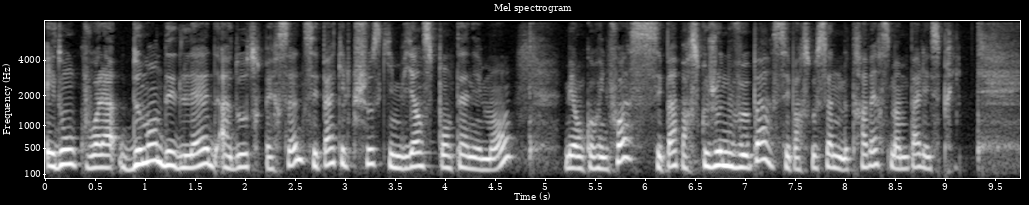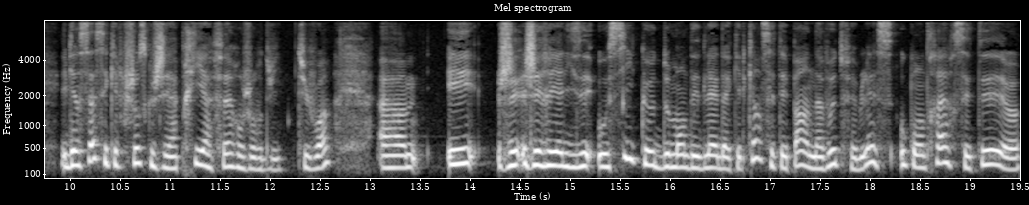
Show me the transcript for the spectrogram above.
Et donc voilà, demander de l'aide à d'autres personnes, c'est pas quelque chose qui me vient spontanément, mais encore une fois, c'est pas parce que je ne veux pas, c'est parce que ça ne me traverse même pas l'esprit. Eh bien ça, c'est quelque chose que j'ai appris à faire aujourd'hui, tu vois. Euh, et j'ai réalisé aussi que demander de l'aide à quelqu'un, c'était pas un aveu de faiblesse. Au contraire, c'était euh,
